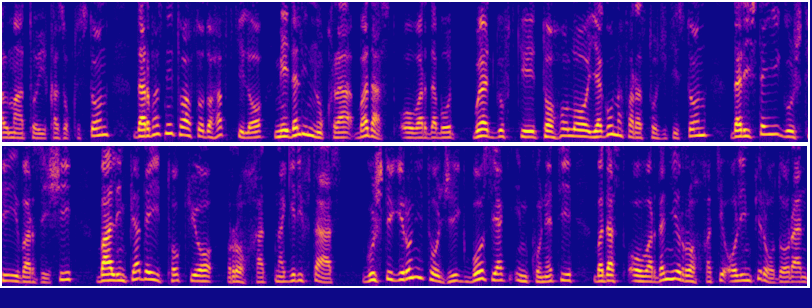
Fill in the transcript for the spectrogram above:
алматои қазоқистон дар вазни то 77 кило медали нуқра ба даст оварда буд бояд гуфт ки то ҳоло ягон нафар аз тоҷикистон дар риштаи гӯштии варзишӣ ба олимпиадаи токио роҳхат нагирифтааст. Гӯштигирони тоҷик боз як имконияти ба даст овардани роҳхати олимпиро доранд.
